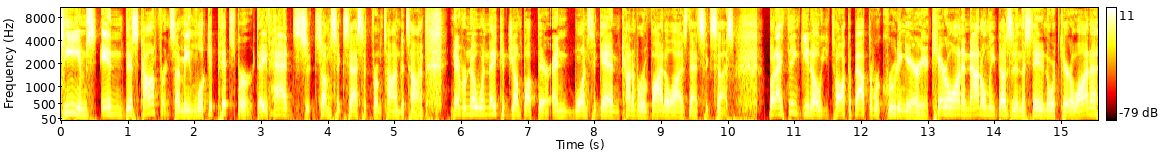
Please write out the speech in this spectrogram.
teams in this conference. I mean, look at Pittsburgh. They've had s- some success from time to time. Never know when they could jump up there and once again kind of revitalize that success. But I think, you know, you talk about the recruiting area. Carolina not only does it in the state of North Carolina,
